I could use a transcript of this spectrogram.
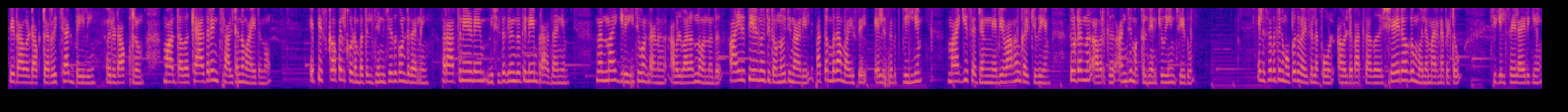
പിതാവ് ഡോക്ടർ റിച്ചാർഡ് ബെയ്ലി ഒരു ഡോക്ടറും മാതാവ് കാതറിൻ ചാൾട്ടനുമായിരുന്നു എപ്പിസ്കോപ്പൽ കുടുംബത്തിൽ ജനിച്ചതുകൊണ്ട് തന്നെ പ്രാർത്ഥനയുടെയും വിശുദ്ധ ഗ്രന്ഥത്തിന്റെയും പ്രാധാന്യം നന്നായി ഗ്രഹിച്ചുകൊണ്ടാണ് അവൾ വളർന്നു വന്നത്. ആയിരത്തി എഴുന്നൂറ്റി തൊണ്ണൂറ്റിനാലിൽ പത്തൊമ്പതാം വയസ്സിൽ എലിസബത്ത് വില്യം മാഗി സെറ്റണിനെ വിവാഹം കഴിക്കുകയും തുടർന്ന് അവർക്ക് അഞ്ച് മക്കൾ ജനിക്കുകയും ചെയ്തു. എലിസബത്തിന് മുപ്പത് വയസ്സുള്ളപ്പോൾ അവളുടെ ഭർത്താവ് ക്ഷയരോഗം മൂലം മരണപ്പെട്ടു. ചികിത്സയിലായിരിക്കെ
